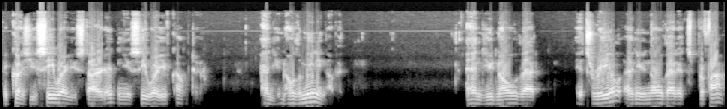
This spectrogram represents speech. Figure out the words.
because you see where you started and you see where you've come to, and you know the meaning of it. And you know that it's real and you know that it's profound,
